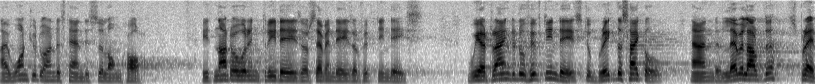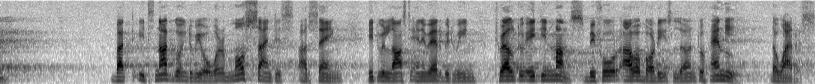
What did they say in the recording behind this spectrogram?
I want you to understand this is a long haul. It's not over in three days or seven days or fifteen days. We are trying to do fifteen days to break the cycle and level out the spread. But it's not going to be over. Most scientists are saying it will last anywhere between twelve to eighteen months before our bodies learn to handle the virus.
